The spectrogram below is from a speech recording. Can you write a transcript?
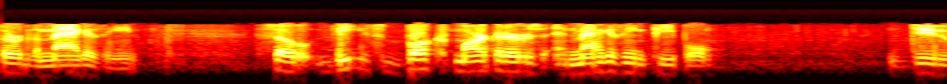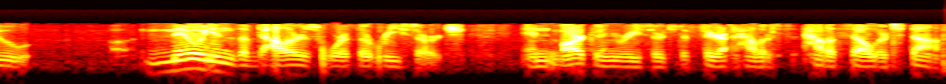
third of the magazine. So these book marketers and magazine people do millions of dollars worth of research and marketing research to figure out how to how to sell their stuff.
